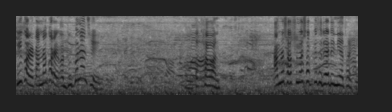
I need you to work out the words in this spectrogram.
কি করে? কান্না করে? ওর দুধ বানাচ্ছে? তো খাওয়ান। আমরা সবসময় সব কিছু রেডি নিয়ে থাকি।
